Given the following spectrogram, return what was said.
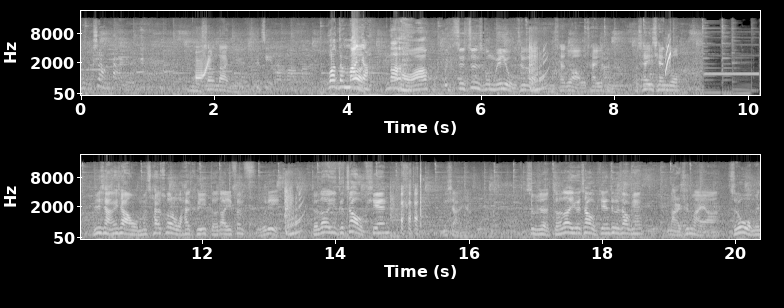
母上大人，母上大人。就 寄给他妈妈。我的妈呀！啊那好啊，我这正愁没有这个，你猜多少？我猜一很，我猜一千多。你想一想，我们猜错了，我还可以得到一份福利，得到一个照片。你想一想，是不是？得到一个照片，这个照片哪儿去买呀？只有我们，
